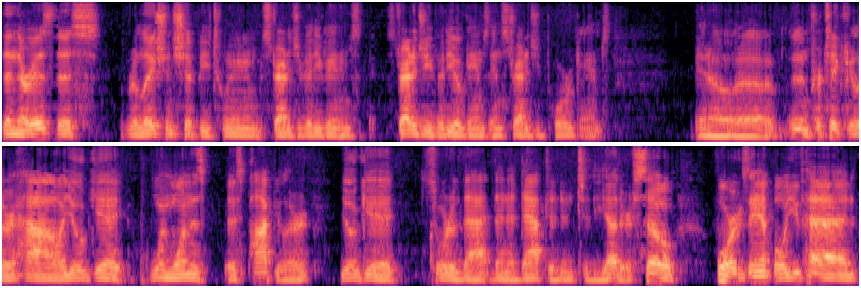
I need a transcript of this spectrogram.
then there is this relationship between strategy video games, strategy video games, and strategy board games. You know, uh, in particular, how you'll get when one is is popular, you'll get sort of that then adapted into the other. So, for example, you've had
